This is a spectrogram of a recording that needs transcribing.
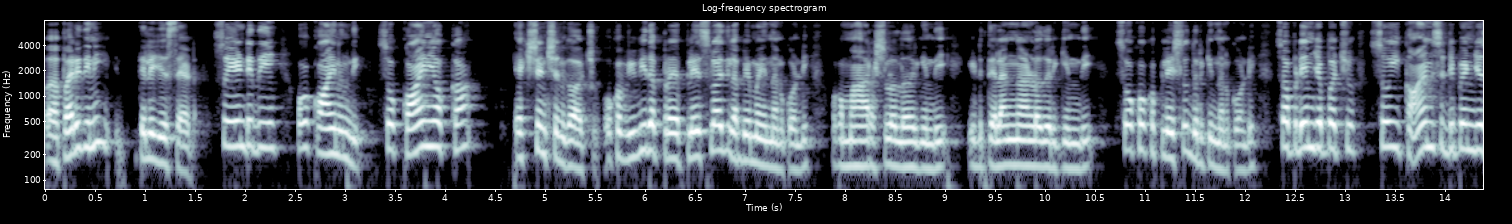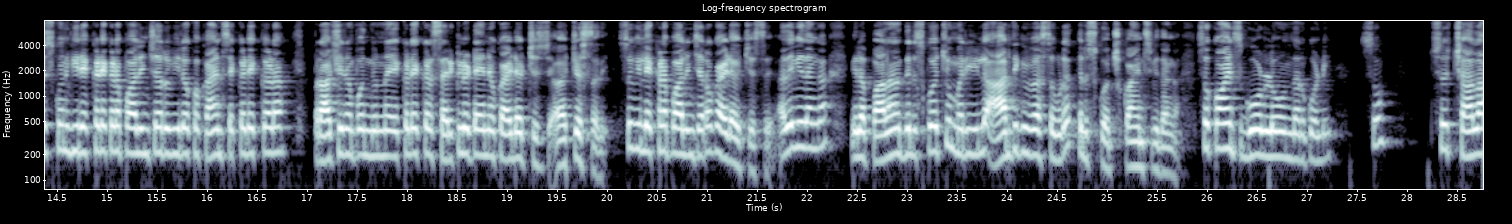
ప- పరిధిని తెలియజేస్తాయట. సో ఏంటిది? ఒక కాయిన్ ఉంది. సో కాయిన్ యొక్క ఎక్స్టెన్షన్ కావచ్చు. ఒక వివిధ ప్లేస్లో అది లభ్యమైంది అనుకోండి ఒక మహారాష్ట్రలో దొరికింది ఇటు తెలంగాణలో దొరికింది సో ఒక్కొక్క ప్లేస్లో దొరికింది అనుకోండి సో అప్పుడు ఏం చెప్పొచ్చు? సో ఈ కాయిన్స్ డిపెండ్ చేసుకొని వీరు ఎక్కడెక్కడ పాలించారు? వీళ్ళ ఒక కాయిన్స్ ఎక్కడెక్కడ? ప్రాచుర్యం పొంది ఉన్నాయి ఎక్కడెక్కడ సర్క్యులేట్ అయిన ఒక ఐడియా వచ్చే వచ్చేస్తుంది. సో వీళ్ళు ఎక్కడ పాలించారో ఒక ఐడియా వచ్చేస్తుంది. అదేవిధంగా వీళ్ళ పాలన తెలుసుకోవచ్చు మరియు వీళ్ళ ఆర్థిక వ్యవస్థ కూడా తెలుసుకోవచ్చు కాయిన్స్ విధంగా. సో కాయిన్స్ గోల్డ్లో ఉందనుకోండి. సో సో చాలా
